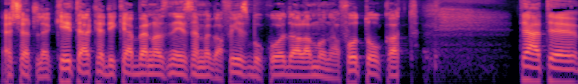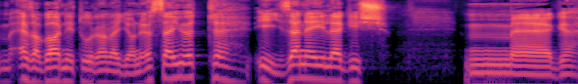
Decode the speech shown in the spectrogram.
esetleg kételkedik ebben, az nézze meg a Facebook oldalamon a fotókat, tehát ez a garnitúra nagyon összejött, így zeneileg is, meg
